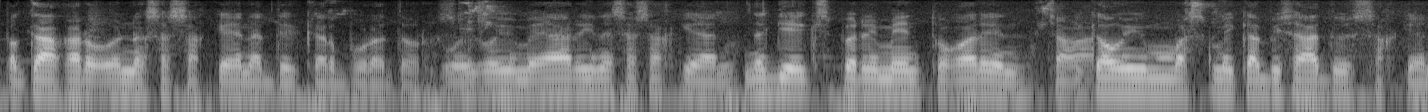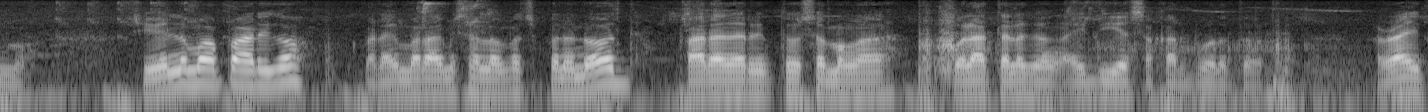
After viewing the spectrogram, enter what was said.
pagkakaroon ng sasakyan na del carburetor. Kung ikaw yung may-ari ng sasakyan, nag eksperimento ka rin. Tsaka ikaw yung mas may kabisado sa sasakyan mo. So yun lang mga pare ko. Maraming maraming salamat sa panonood. Para na rin to sa mga wala talagang idea sa carburetor. Alright.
